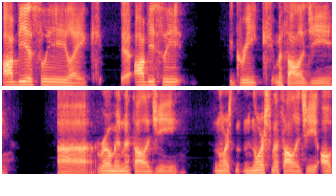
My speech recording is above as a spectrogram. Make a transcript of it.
obviously, like obviously, Greek mythology, uh, Roman mythology, Norse Norse mythology all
